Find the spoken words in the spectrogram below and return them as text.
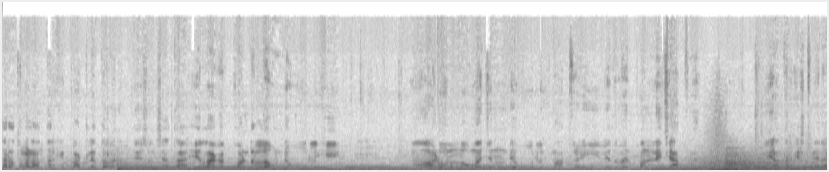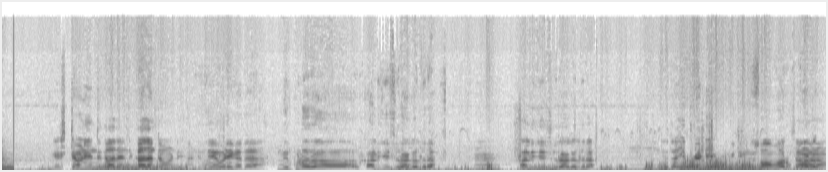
తర్వాత వాళ్ళందరికీ బట్టలు ఇద్దామనే ఉద్దేశం చేత ఇలాగ కొండల్లో ఉండే ఊర్లకి అడవుల్లో మధ్యన ఉండే ఊర్లకి మాత్రం ఈ విధమైన పనులు నేను చేస్తున్నాను మీ అందరికి ఇష్టమేనా? ఇష్టం ఎందుకు కాదండి? కాదంటామండి. అంటే దేవుడే కదా. మీరు కూడా ఖాళీ చేసి రాగలదురా? ఖాళీ చేసి రాగలదురా? ఎప్పుడండి? మీటింగ్? సోమవారం సోమవారం.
